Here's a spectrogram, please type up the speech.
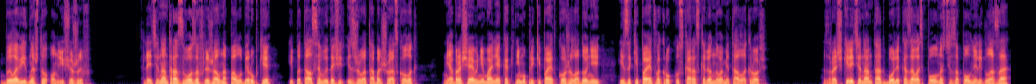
было видно, что он еще жив. Лейтенант Развозов лежал на палубе рубки и пытался вытащить из живота большой осколок, не обращая внимания, как к нему прикипает кожа ладоней и закипает вокруг куска раскаленного металла кровь. Зрачки лейтенанта от боли, казалось, полностью заполнили глаза,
